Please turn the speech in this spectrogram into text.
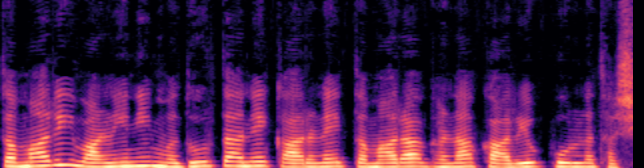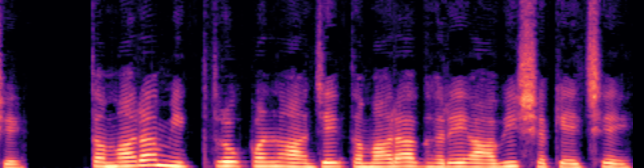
તમારી વાણીની મધુરતાને કારણે તમારા ઘણા કાર્યો પૂર્ણ થશે. તમારા મિત્રો પણ આજે તમારા ઘરે આવી શકે છે.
